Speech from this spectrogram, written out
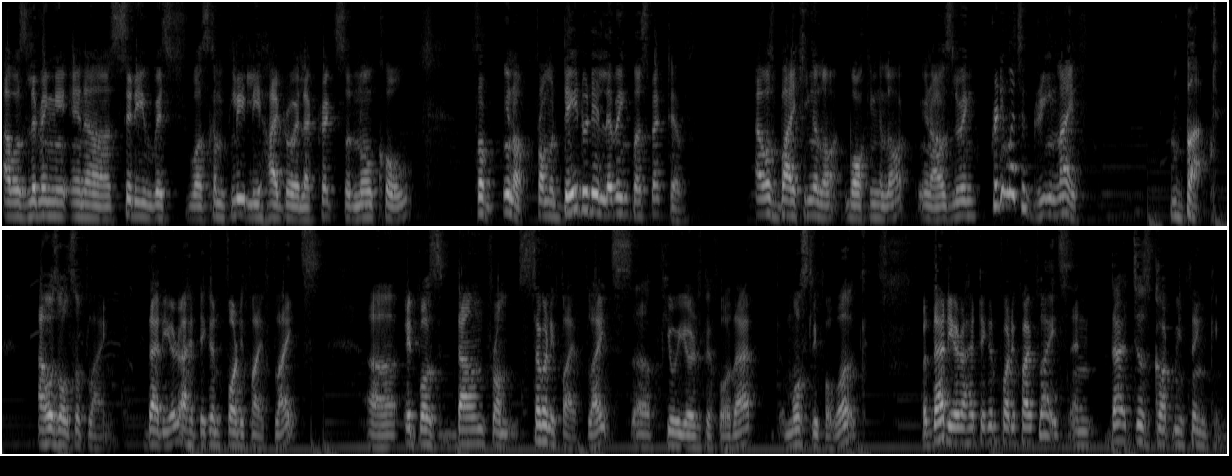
I was living in a city which was completely hydroelectric, so no coal. So, you know, from a day to day living perspective, I was biking a lot, walking a lot. You know, I was living pretty much a green life. But I was also flying. That year, I had taken 45 flights. Uh, it was down from 75 flights a few years before that, mostly for work. But that year I had taken 45 flights, and that just got me thinking.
